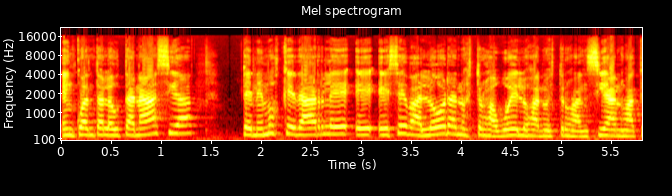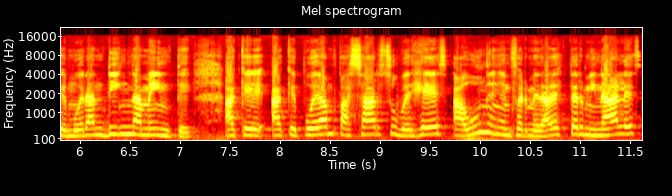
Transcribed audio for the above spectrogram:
En cuanto a la eutanasia, tenemos que darle eh, ese valor a nuestros abuelos, a nuestros ancianos, a que mueran dignamente, a que, a que puedan pasar su vejez aún en enfermedades terminales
